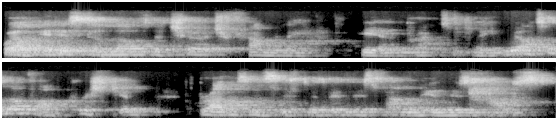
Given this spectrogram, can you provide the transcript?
Well, it is to love the church family here practically. We are to love our Christian brothers and sisters in this family, in this house.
